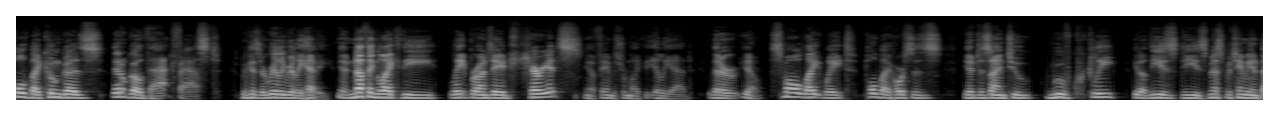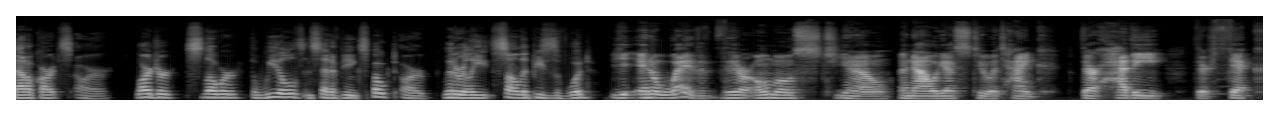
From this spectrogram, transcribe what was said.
pulled by kungas. They don't go that fast because they're really, really heavy. You know, nothing like the late Bronze Age chariots, you know, famous from like the Iliad, that are you know small, lightweight, pulled by horses, you know, designed to move quickly. You know, these these Mesopotamian battle carts are larger, slower. The wheels, instead of being spoked, are literally solid pieces of wood. In a way, they're almost you know analogous to a tank. They're heavy. They're thick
